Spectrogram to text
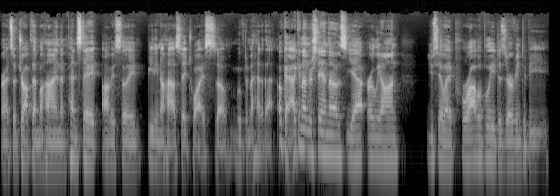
All right, so drop them behind. Then Penn State obviously beating Ohio State twice, so moved them ahead of that. Okay, I can understand those. Yeah, early on, UCLA probably deserving to be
